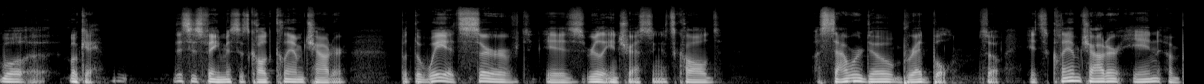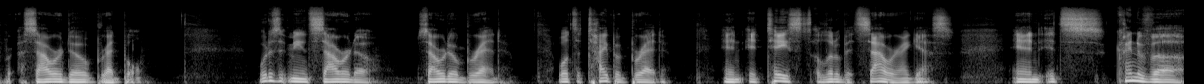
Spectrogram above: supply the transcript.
well, uh, okay, this is famous. It's called clam chowder, but the way it's served is really interesting. It's called a sourdough bread bowl. So it's clam chowder in a, a sourdough bread bowl. What does it mean, sourdough? Sourdough bread. Well, it's a type of bread and it tastes a little bit sour, I guess. And it's kind of a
